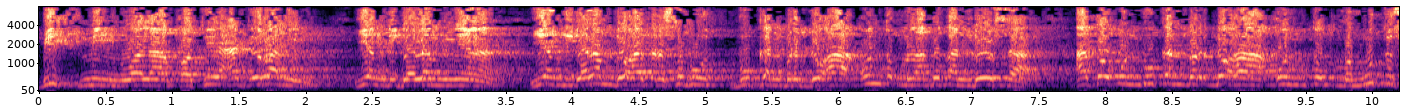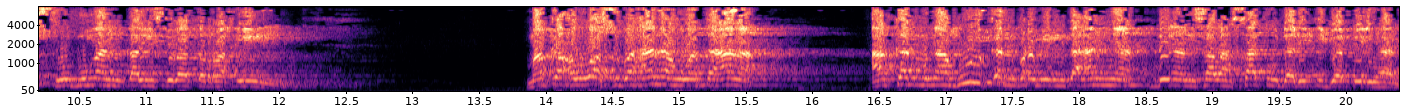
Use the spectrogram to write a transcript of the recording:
bismin wala qati'ati rahim yang di dalamnya yang di dalam doa tersebut bukan berdoa untuk melakukan dosa ataupun bukan berdoa untuk memutus hubungan tali silaturahim. Maka Allah Subhanahu wa taala akan mengabulkan permintaannya dengan salah satu dari tiga pilihan.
